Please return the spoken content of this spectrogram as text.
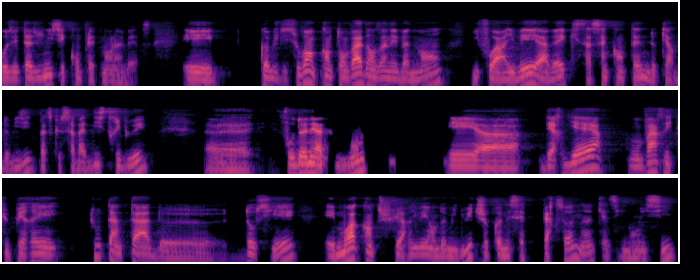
Aux États-Unis, c'est complètement l'inverse. Et comme je dis souvent, quand on va dans un événement, il faut arriver avec sa cinquantaine de cartes de visite parce que ça va distribuer. Euh, il faut donner à tout le monde. Et euh, derrière, on va récupérer tout un tas de dossiers. Et moi, quand je suis arrivé en 2008, je connaissais personne hein, quasiment ici.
